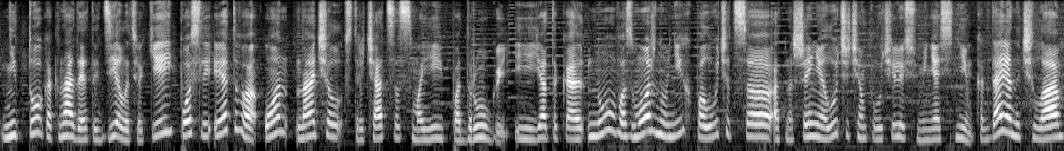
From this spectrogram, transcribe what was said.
не то, как надо это делать, окей? После этого он начал встречаться с моей подругой. И я такая, ну, возможно, у них получится отношения лучше, чем получились у меня с ним. Когда я начала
